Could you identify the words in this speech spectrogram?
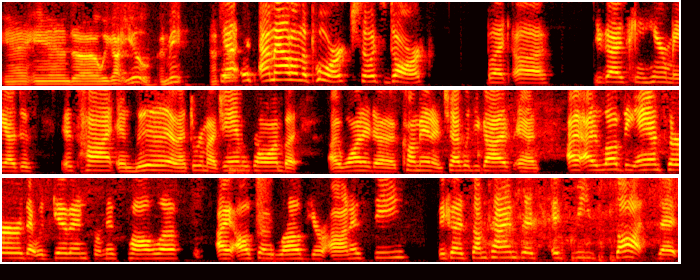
and, and uh, we got you and me. That's Yeah, it. I'm out on the porch, so it's dark, but uh, you guys can hear me. I just it's hot and bleh, and I threw my jammies on, but I wanted to come in and check with you guys, and I, I love the answer that was given for Miss Paula. I also love your honesty because sometimes it's it's these thoughts that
